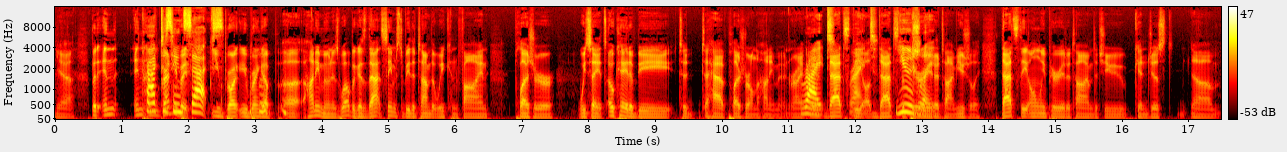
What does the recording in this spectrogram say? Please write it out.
Yeah, but in in Practicing granted, sex. you brought you bring up uh, honeymoon as well because that seems to be the time that we can find pleasure. We say it's okay to be to to have pleasure on the honeymoon, right? Right, That's right. the that's the Usually. period of time. Usually, that's the only period of time that you can just um,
